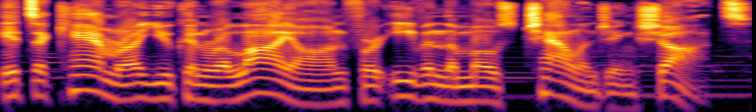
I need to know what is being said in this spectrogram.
it's a camera you can rely on for even the most challenging shots.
